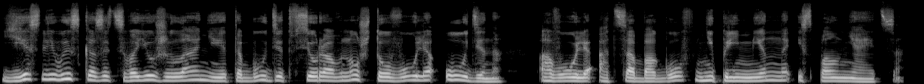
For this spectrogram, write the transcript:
Если высказать свое желание, это будет все равно, что воля Одина, а воля Отца Богов непременно исполняется.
